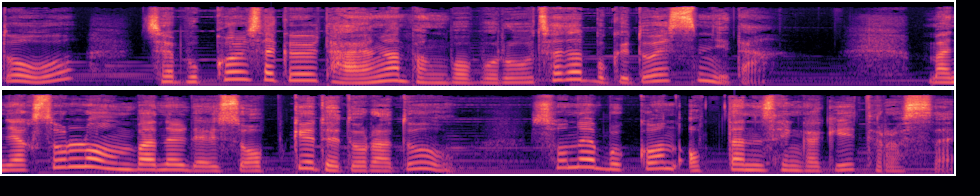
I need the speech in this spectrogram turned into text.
또 제 보컬색을 다양한 방법으로 찾아보기도 했습니다. 만약 솔로 음반을 낼 수 없게 되더라도 손해볼 건 없다는 생각이 들었어요.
